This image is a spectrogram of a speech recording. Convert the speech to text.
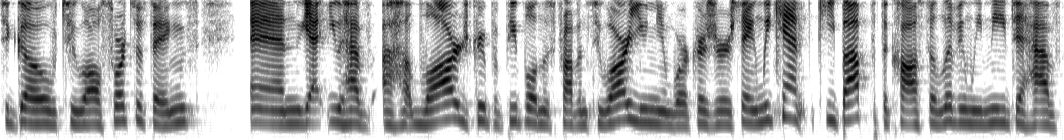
to go to all sorts of things. And yet you have a large group of people in this province who are union workers who are saying we can't keep up with the cost of living. We need to have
